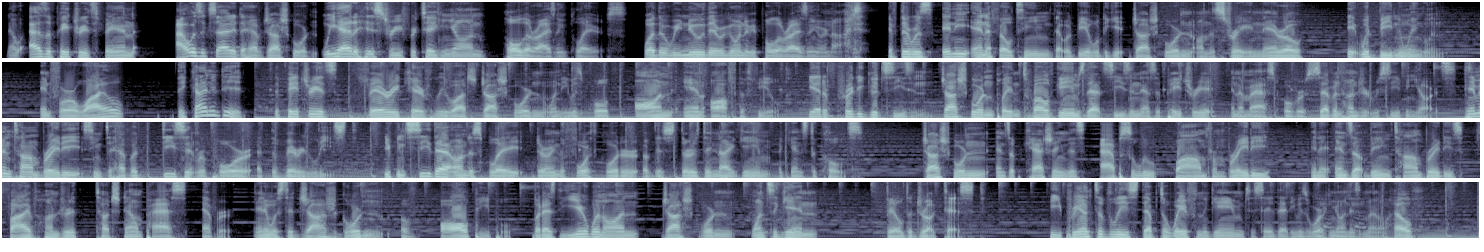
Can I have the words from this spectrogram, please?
Now, as a Patriots fan, I was excited to have Josh Gordon. We had a history for taking on polarizing players, whether we knew they were going to be polarizing or not. If there was any NFL team that would be able to get Josh Gordon on the straight and narrow, it would be New England. And for a while, They kind of did. The Patriots very carefully watched Josh Gordon when he was both on and off the field. He had a pretty good season. Josh Gordon played in 12 games that season as a Patriot and amassed over 700 receiving yards. Him and Tom Brady seem to have a decent rapport at the very least. You can see that on display during the fourth quarter of this Thursday night game against the Colts. Josh Gordon ends up catching this absolute bomb from Brady, and it ends up being Tom Brady's 500th touchdown pass ever. And it was to Josh Gordon, of all people. But as the year went on, Josh Gordon once again failed a drug test. He preemptively stepped away from the game to say that he was working on his mental health,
